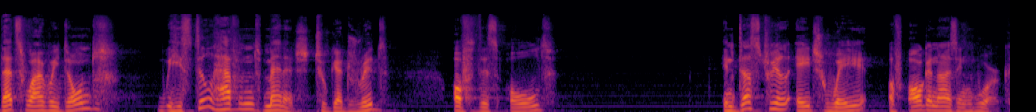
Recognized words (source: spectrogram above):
That's why we don't, we still haven't managed to get rid of this old industrial age way of organizing work.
